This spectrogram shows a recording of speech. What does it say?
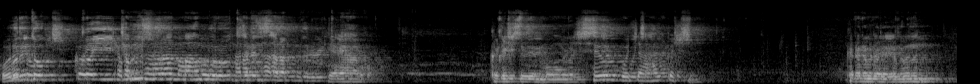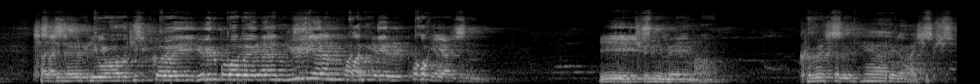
우리도 기꺼이 겸손한 마음으로 다른 사람들을 대하고 그리스도의 몸을 세우고자 할 것입니다. 그러므로 여러분 자신을 비워 기꺼이 율법에 대한 유리한 관계를 포기하신 이 주님의 마음 그것을 헤아려 하십시오.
